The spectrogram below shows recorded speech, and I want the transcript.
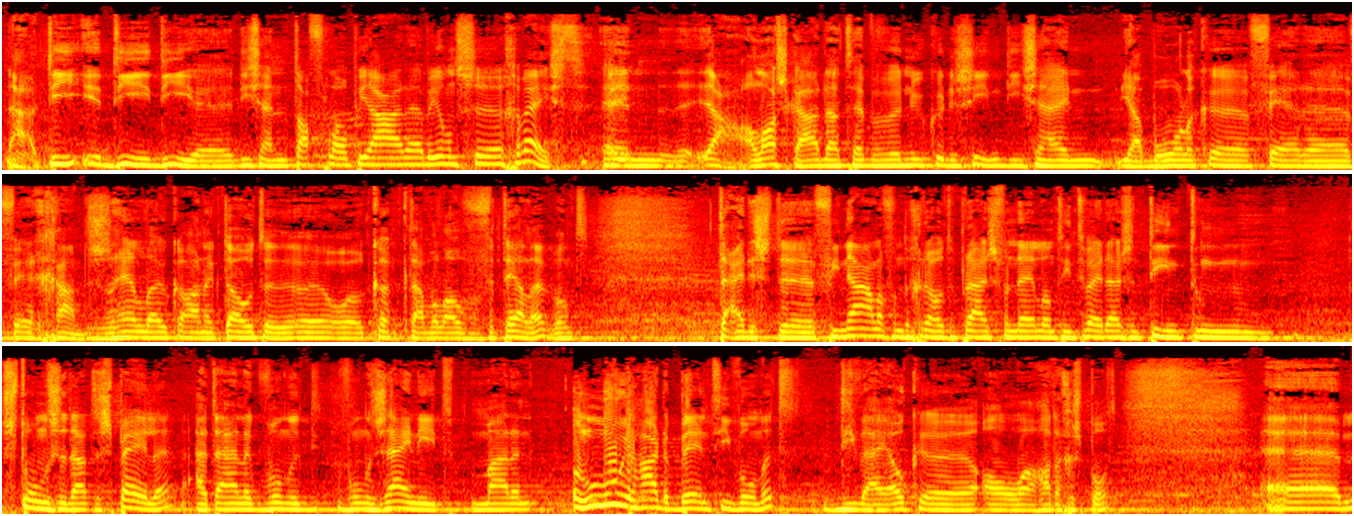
Nou, die, die, die, eh, die zijn het afgelopen jaar eh, bij ons eh, geweest. En eh, ja, Alaska, dat hebben we nu kunnen zien. Die zijn ja, behoorlijk eh, ver, eh, ver gegaan. Dus dat is een hele leuke anekdote. eh, kan ik daar wel over vertellen. Want tijdens de finale van de Grote Prijs van Nederland in 2010... toen stonden ze daar te spelen. Uiteindelijk wonnen, wonnen zij niet. Maar een, een loeiharde band die won het. Die wij ook eh, al hadden gespot. Ehm,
